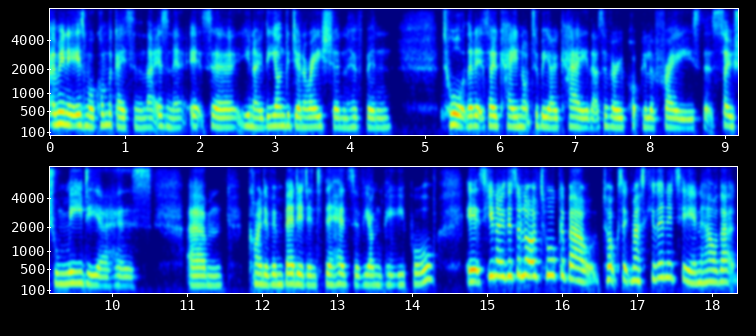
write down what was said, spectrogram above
I mean, it is more complicated than that, isn't it? It's a you know the younger generation have been taught that it's okay not to be okay. That's a very popular phrase that social media has um, kind of embedded into the heads of young people. It's, you know, there's a lot of talk about toxic masculinity and how that,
